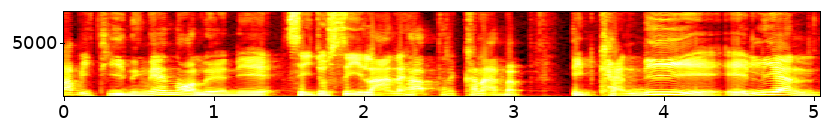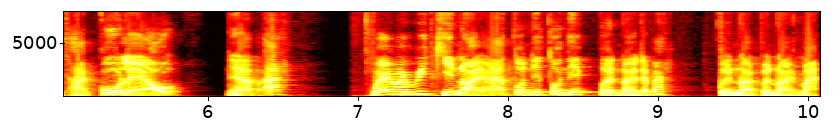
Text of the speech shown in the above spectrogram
รับอีกทีหนึ่งแน่นอนเลยอันนี้ 4.4 ล้านนะครับ ขนาดแบบติดแคนดี้เอเลียนทาโก้แล้วนะครับอะแวะไปวิกิหน่อยอะตัวนี้ตัวนี้เปิดหน่อยได้ไหมเปิดหน่อยเปิดหน่อยมา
